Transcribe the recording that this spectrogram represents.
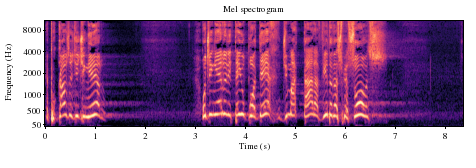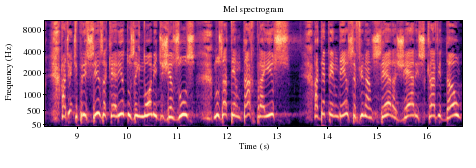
É por causa de dinheiro. O dinheiro ele tem o poder de matar a vida das pessoas. A gente precisa, queridos, em nome de Jesus, nos atentar para isso. A dependência financeira gera escravidão.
